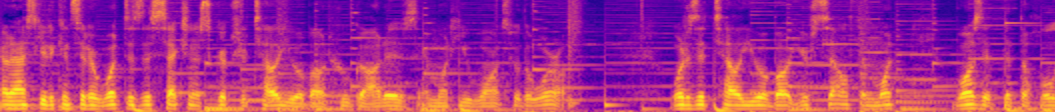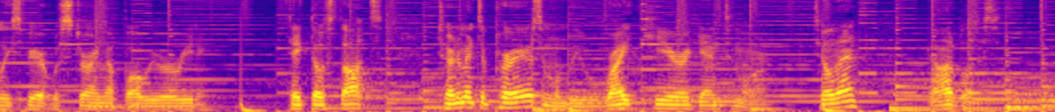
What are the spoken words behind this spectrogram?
I'd ask you to consider what does this section of scripture tell you about who God is and what he wants for the world? What does it tell you about yourself and what was it that the Holy Spirit was stirring up while we were reading? Take those thoughts, turn them into prayers, and we'll be right here again tomorrow. Till then, God bless.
